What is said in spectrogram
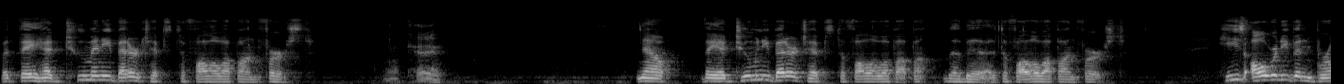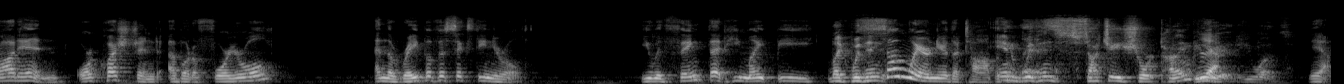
but they had too many better tips to follow up on first. Okay. Now, they had too many better tips to follow up, up on, blah, blah, to follow up on first. He's already been brought in or questioned about a 4-year-old and the rape of a 16-year-old. You would think that he might be Like within somewhere near the top of and the within such a short time Yeah. period he was. Yeah.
